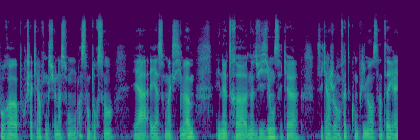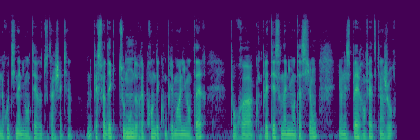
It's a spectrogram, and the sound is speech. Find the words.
pour, euh, pour que chacun fonctionne à, son, à 100% et à, et à son maximum. Et notre, euh, notre vision, c'est qu'un jour, en fait, complément s'intègre à une routine alimentaire de tout un chacun. On est persuadé que tout le monde devrait prendre des compléments alimentaires pour euh, compléter son alimentation. Et on espère, en fait, qu'un jour,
